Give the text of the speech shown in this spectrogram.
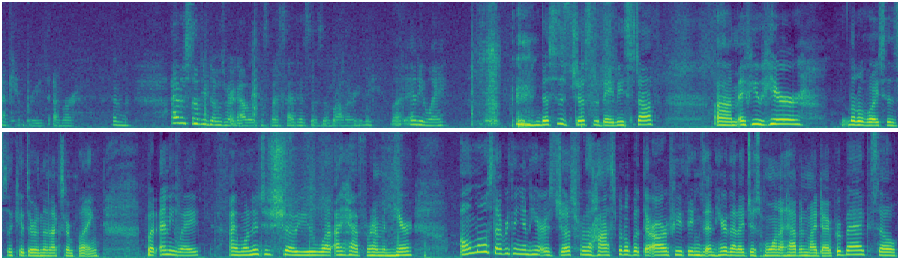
I can't breathe ever. And I have a stuffy nose right now because my sinuses are bothering me. But anyway, this is just the baby stuff. Um, if you hear little voices, the kids are in the next room playing. But anyway, I wanted to show you what I have for him in here. Almost everything in here is just for the hospital, but there are a few things in here that I just want to have in my diaper bag. So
